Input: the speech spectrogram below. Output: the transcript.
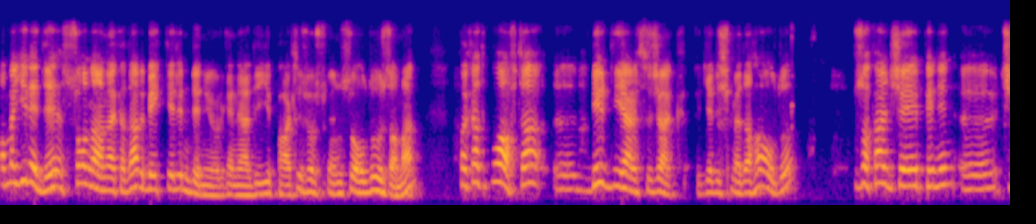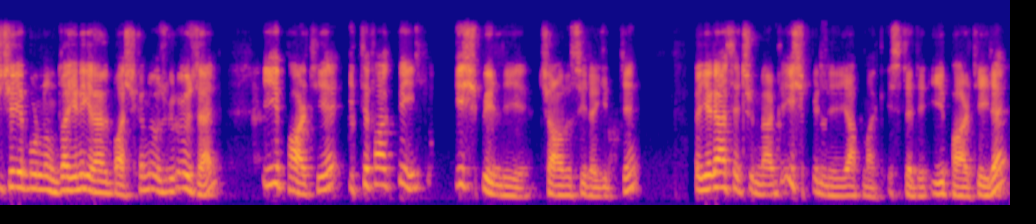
Ama yine de son ana kadar bekleyelim deniyor genelde İyi Parti söz konusu olduğu zaman. Fakat bu hafta e, bir diğer sıcak gelişme daha oldu. Bu sefer CHP'nin e, çiçeği burnunda yeni genel başkanı Özgür Özel İyi Parti'ye ittifak değil işbirliği çağrısıyla gitti. Ve yerel seçimlerde işbirliği yapmak istedi İyi Parti ile.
